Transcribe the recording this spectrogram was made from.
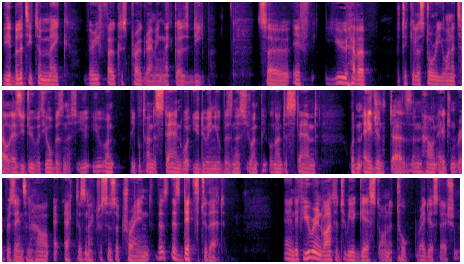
the ability to make very focused programming that goes deep. So if you have a particular story you want to tell, as you do with your business, you, you want people to understand what you do in your business. You want people to understand what an agent does and how an agent represents and how actors and actresses are trained. There's, there's depth to that. And if you were invited to be a guest on a talk radio station,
